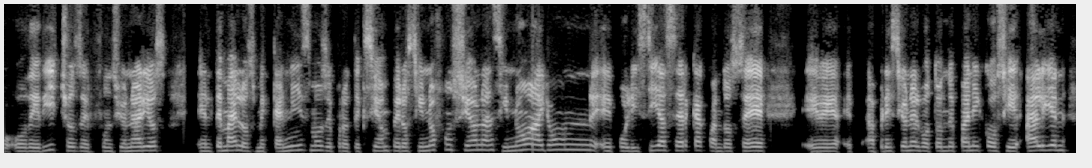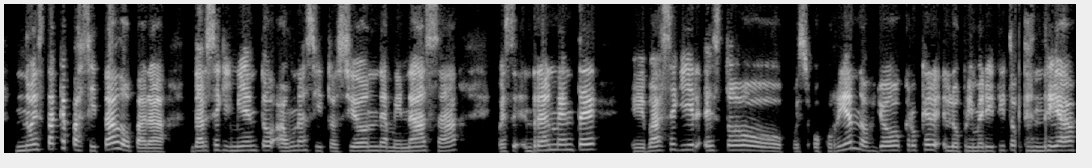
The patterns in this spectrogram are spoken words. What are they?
o, de dichos de funcionarios el tema de los mecanismos de protección, pero si no funcionan, si no hay un eh, policía cerca cuando se eh, apresiona el botón de pánico, si alguien no está capacitado para dar seguimiento a una situación de amenaza, pues realmente eh, va a seguir esto pues ocurriendo. Yo creo que lo primeritito que tendría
